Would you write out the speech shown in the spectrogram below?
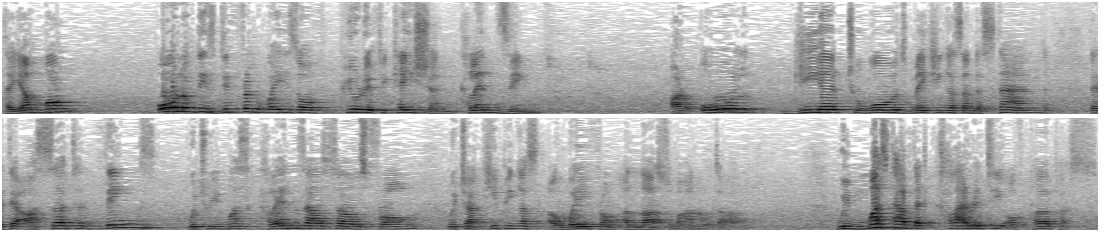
tayammum, all of these different ways of purification, cleansing, are all geared towards making us understand that there are certain things which we must cleanse ourselves from, which are keeping us away from Allah subhanahu wa ta'ala. We must have that clarity of purpose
